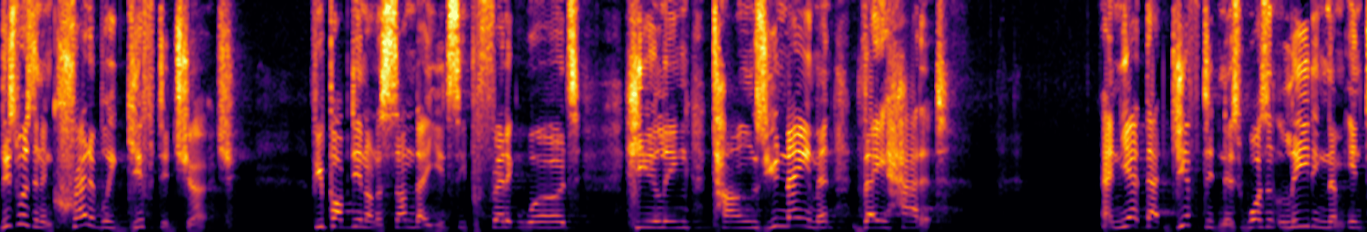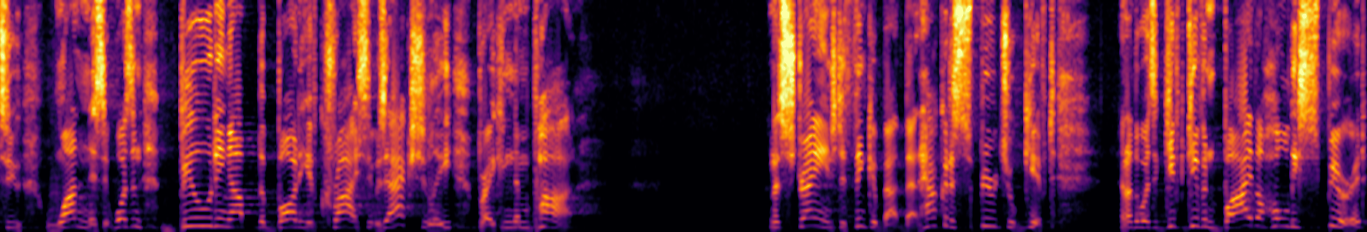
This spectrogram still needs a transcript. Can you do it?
this was an incredibly gifted church. If you popped in on a Sunday, you'd see prophetic words, healing, tongues, you name it, they had it. And yet, that giftedness wasn't leading them into oneness. It wasn't building up the body of Christ. It was actually breaking them apart. And it's strange to think about that. How could a spiritual gift in other words, a gift given by the Holy Spirit,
